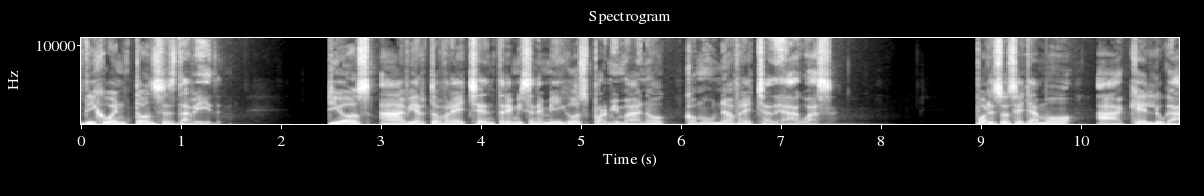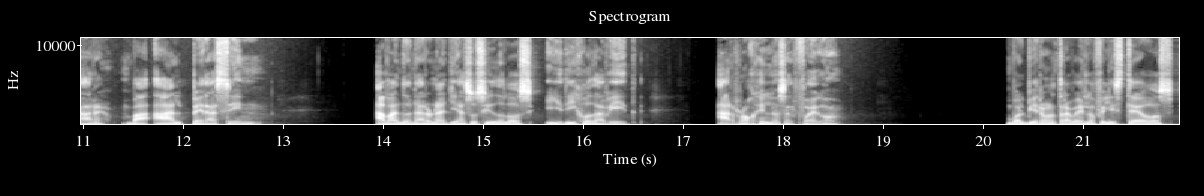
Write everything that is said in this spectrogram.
Dijo entonces David, Dios ha abierto brecha entre mis enemigos por mi mano como una brecha de aguas. Por eso se llamó a aquel lugar Baal Perasim. Abandonaron allí a sus ídolos y dijo David, arrójenlos al fuego. Volvieron otra vez los filisteos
